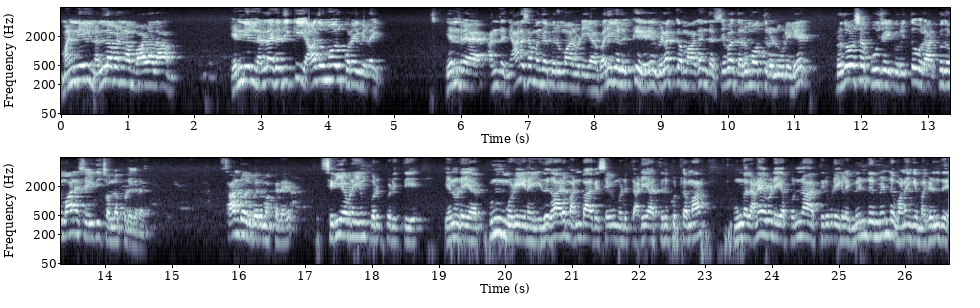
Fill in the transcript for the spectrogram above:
மண்ணில் நல்ல வண்ணம் வாழலாம். எண்ணில் நல்ல கதிக்கு யாதுமோர் குறைவில்லை. என்ற அந்த ஞானசம்பந்த பெருமானுடைய வரிகளுக்கு விளக்கமாக இந்த சிவ தருமோத்திர நூலிலே பிரதோஷ பூஜை குறித்து ஒரு அற்புதமான செய்தி சொல்லப்படுகிறது. சான்றோர் பெருமக்களே சிறியவனையும் பொருட்படுத்தி என்னுடைய புன்மொழியினை இதுகாரம் அன்பாக செவிமடுத்து அடியார் திருக்குற்றமா உங்கள் அனைவருடைய பொன்னார் திருவடிகளை மீண்டும் மீண்டும் வணங்கி மகிழ்ந்து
